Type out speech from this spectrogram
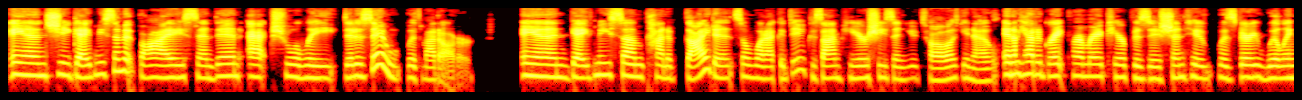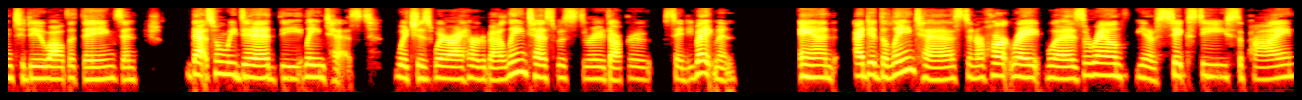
and she gave me some advice and then actually did a Zoom with my daughter and gave me some kind of guidance on what I could do because I'm here, she's in Utah, you know. And we had a great primary care physician who was very willing to do all the things. And that's when we did the lean test, which is where I heard about a lean test was through Dr. Sandy Bateman. And I did the lean test and her heart rate was around, you know, 60 supine.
